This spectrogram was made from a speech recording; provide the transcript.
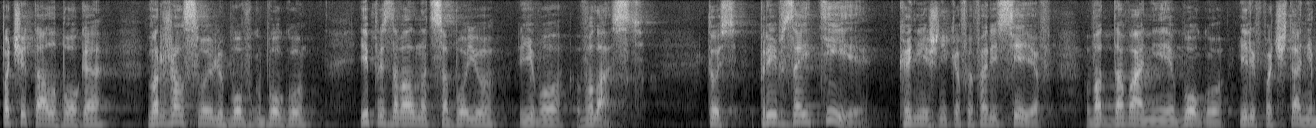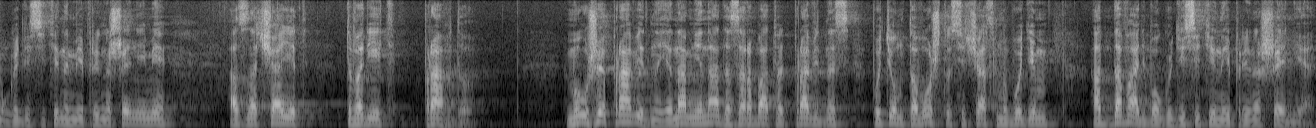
почитал Бога, выражал свою любовь к Богу и признавал над собою Его власть. То есть превзойти книжников и фарисеев в отдавании Богу или в почитании Бога десятинными и приношениями означает творить правду – мы уже праведные, нам не надо зарабатывать праведность путем того, что сейчас мы будем отдавать Богу десятины приношения.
